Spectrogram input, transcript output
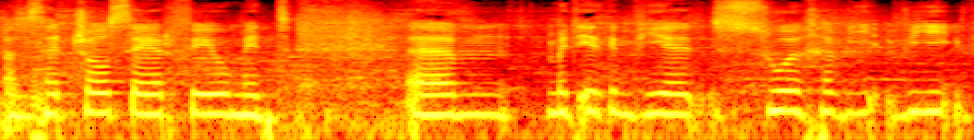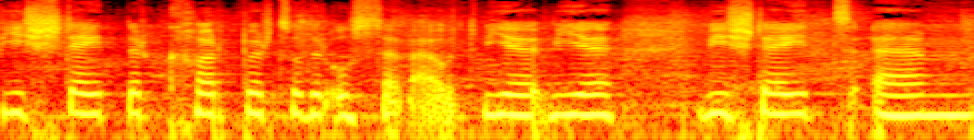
Also es hat schon sehr viel mit, ähm, mit irgendwie suchen, wie, wie, wie steht der Körper zu der Außenwelt, wie, wie, wie steht ähm,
